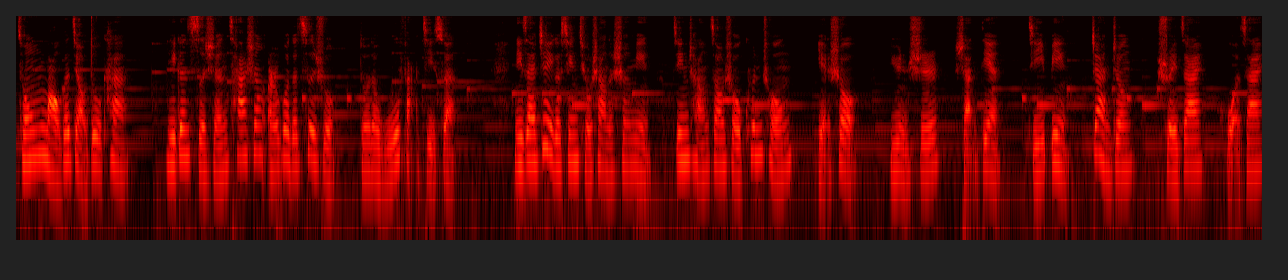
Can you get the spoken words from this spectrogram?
从某个角度看，你跟死神擦身而过的次数多得无法计算。你在这个星球上的生命经常遭受昆虫、野兽、陨石、闪电、疾病、战争、水灾、火灾、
